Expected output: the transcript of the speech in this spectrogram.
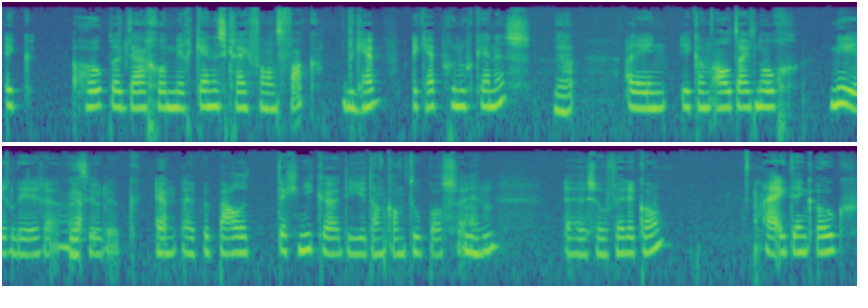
ik hoop dat ik daar gewoon meer kennis krijg van het vak. Want ik, heb, ik heb genoeg kennis. Ja. Alleen je kan altijd nog meer leren Ja. natuurlijk. En eh, bepaalde technieken die je dan kan toepassen. En Mhm. eh, zo verder kan. Maar ik denk ook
